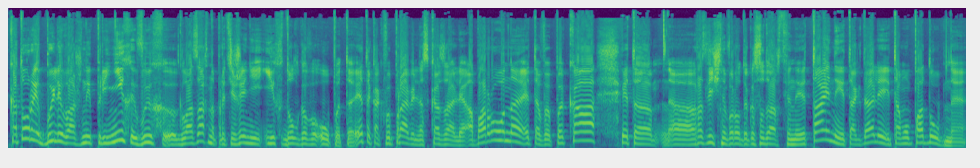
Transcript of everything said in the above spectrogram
которые были важны при них и в их глазах на протяжении их долгого опыта. Это, как вы правильно сказали, оборона, это ВПК, это Э, различного рода государственные тайны и так далее и тому подобное.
